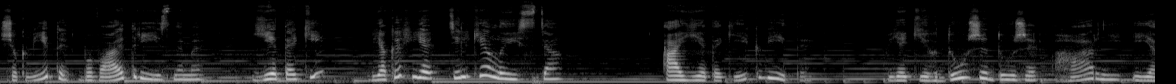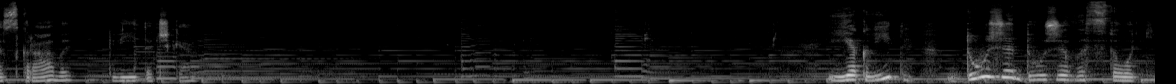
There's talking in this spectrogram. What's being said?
що квіти бувають різними. Є такі, в яких є тільки листя, а є такі квіти, в яких дуже-дуже гарні і яскраві квіточки. Є квіти дуже-дуже високі.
